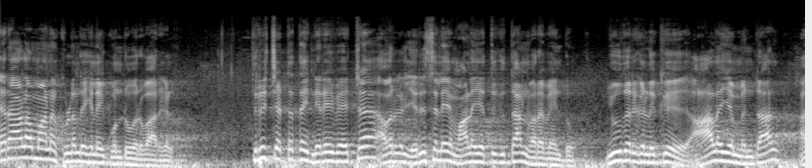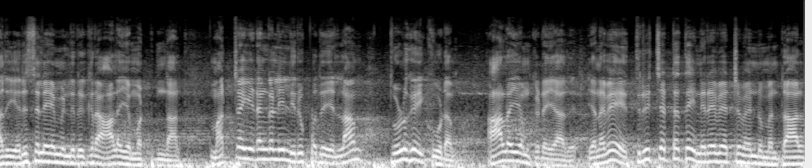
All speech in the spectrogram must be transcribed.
ஏராளமான குழந்தைகளை கொண்டு வருவார்கள். திருச்சட்டத்தை நிறைவேற்ற அவர்கள் எருசலேம் ஆலயத்துக்கு தான் வர வேண்டும். யூதர்களுக்கு ஆலயம் என்றால் அது எருசலேமில் இருக்கிற ஆலயம் மட்டும்தான். மற்ற இடங்களில் இருப்பது எல்லாம் தொழுகை கூடம். ஆலயம் கிடையாது. எனவே திருச்சட்டத்தை நிறைவேற்ற வேண்டுமென்றால்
